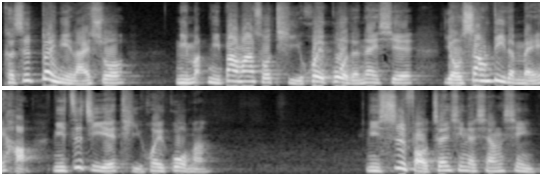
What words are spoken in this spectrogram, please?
可是对你来说，你妈、你爸妈所体会过的那些有上帝的美好，你自己也体会过吗？你是否真心的相信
